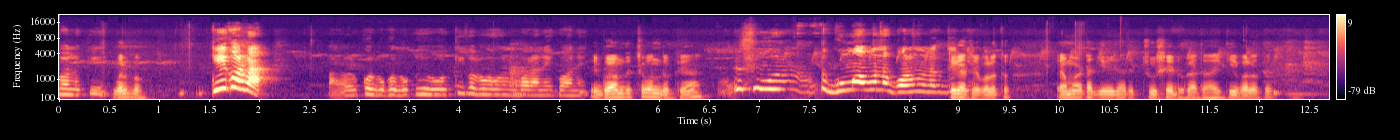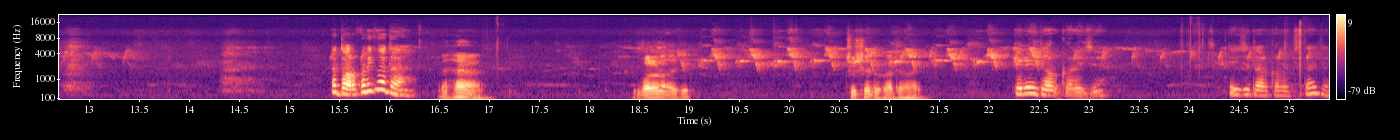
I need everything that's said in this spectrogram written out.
বলো কি? বলব? কি করবা? করব করব কি করব কি করব বলা নেই কোয়া নেই। গরম দিচ্ছে কোন দুঃখে হ্যাঁ? তো ঘুমাবো না গরম লাগছে ঠিক আছে বলো তো এমন একটা জিনিস আছে চুষে ঢুকাতে হয় কি বলো তো? এটা দরকারি কথা? হ্যাঁ। বলো না দেখি চুষে ঢুকাতে হয়। এটাই দরকার এই যে। এই যে দরকার হচ্ছে তাই তো?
